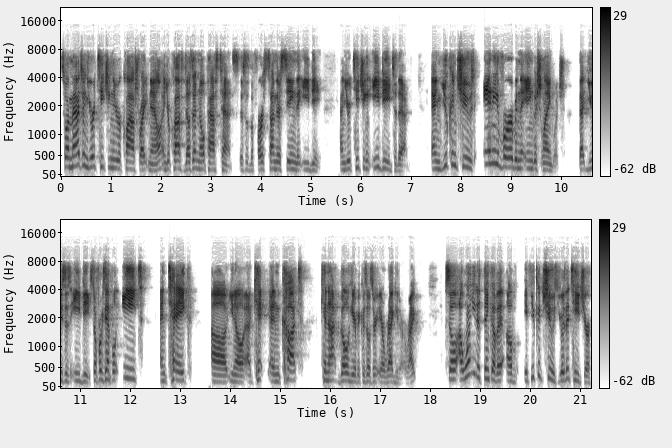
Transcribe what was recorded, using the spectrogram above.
So imagine you're teaching your class right now and your class doesn't know past tense. This is the first time they're seeing the ED and you're teaching ED to them. And you can choose any verb in the English language that uses ED. So for example, eat and take, uh, you know, and cut cannot go here because those are irregular, right? So I want you to think of it of if you could choose, you're the teacher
